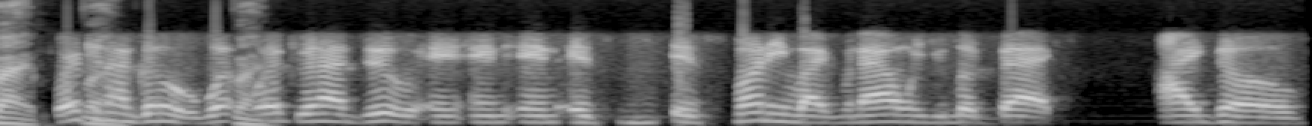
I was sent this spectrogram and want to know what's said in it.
Right. Where can right. I go? What right. what can I do? And, and and it's it's funny. Like now, when you look back, I go,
